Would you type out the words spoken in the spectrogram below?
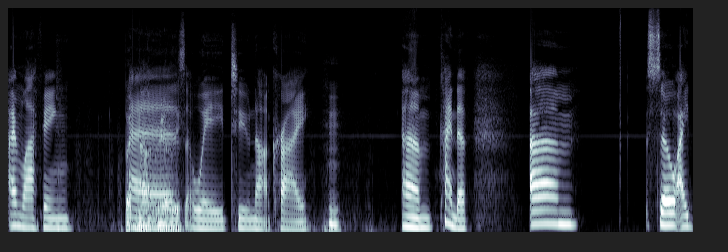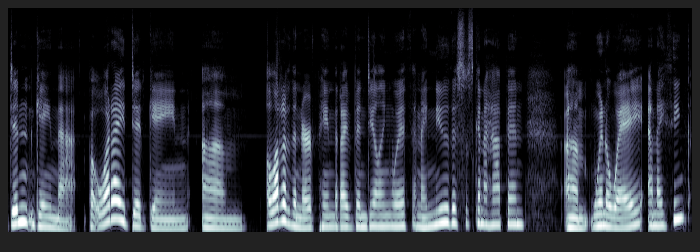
I'm laughing but not really as a way to not cry. Um, kind of. Um, so I didn't gain that, but what I did gain, um, a lot of the nerve pain that I've been dealing with, and I knew this was going to happen, um, went away. And I think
